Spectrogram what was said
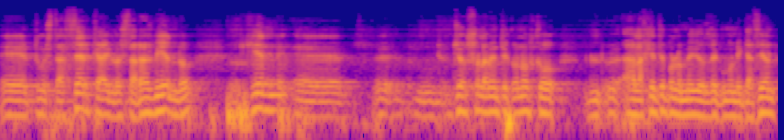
eh, tú estás cerca y lo estarás viendo, quién. Eh, yo solamente conozco a la gente por los medios de comunicación.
